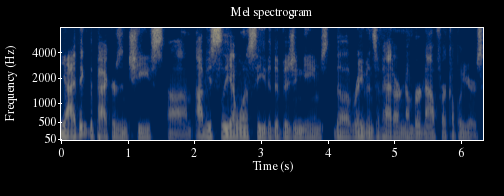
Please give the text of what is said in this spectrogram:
Yeah, I think the Packers and Chiefs. Um, obviously, I want to see the division games. The Ravens have had our number now for a couple years,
